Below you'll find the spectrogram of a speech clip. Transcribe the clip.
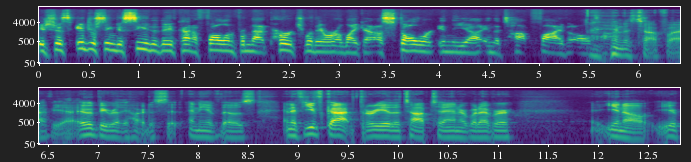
it's just interesting to see that they've kind of fallen from that perch where they were like a, a stalwart in the uh, in the top five at all times. In the top five, yeah, it would be really hard to sit any of those. And if you've got three of the top ten or whatever, you know, you're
